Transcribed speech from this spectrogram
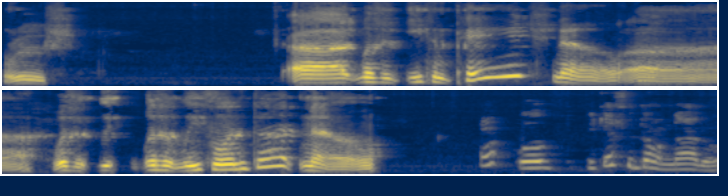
Rush. Uh, was it Ethan Page? No. Uh, was it was it Lethal and Dutt? No. Oh, well, I guess it don't matter.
